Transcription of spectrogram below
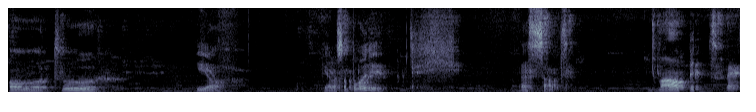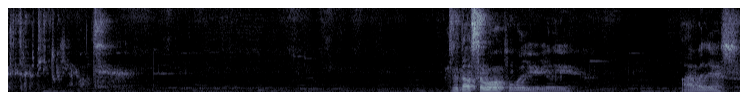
Ovo tu. Ovo. Ja sam pogodio. E sad. Dva opet. Treba ti tu jebote. Sad da li sam ovo pogodio ili... A valjda jesu.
